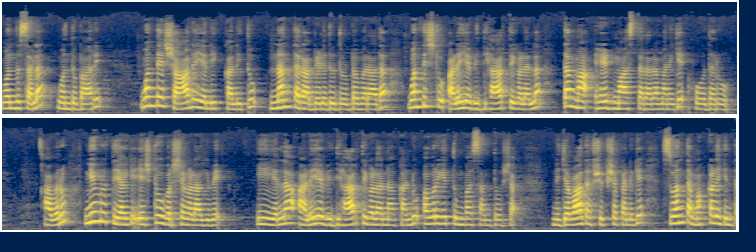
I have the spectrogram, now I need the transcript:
ಒಂದು ಸಲ, ಒಂದು ಬಾರಿ ಒಂದೇ ಶಾಲೆಯಲ್ಲಿ ಕಲಿತು ನಂತರ ಬೆಳೆದು ದೊಡ್ಡವರಾದ ಒಂದಿಷ್ಟು ಹಳೆಯ ವಿದ್ಯಾರ್ಥಿಗಳೆಲ್ಲ ತಮ್ಮ ಹೆಡ್ ಮಾಸ್ತರರ ಮನೆಗೆ ಹೋದರು. ಅವರು ನಿವೃತ್ತಿಯಾಗಿ ಎಷ್ಟೋ ವರ್ಷಗಳಾಗಿವೆ. ಈ ಎಲ್ಲ ಹಳೆಯ ವಿದ್ಯಾರ್ಥಿಗಳನ್ನು ಕಂಡು ಅವರಿಗೆ ತುಂಬ ಸಂತೋಷ. ನಿಜವಾದ ಶಿಕ್ಷಕನಿಗೆ ಸ್ವಂತ ಮಕ್ಕಳಿಗಿಂತ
